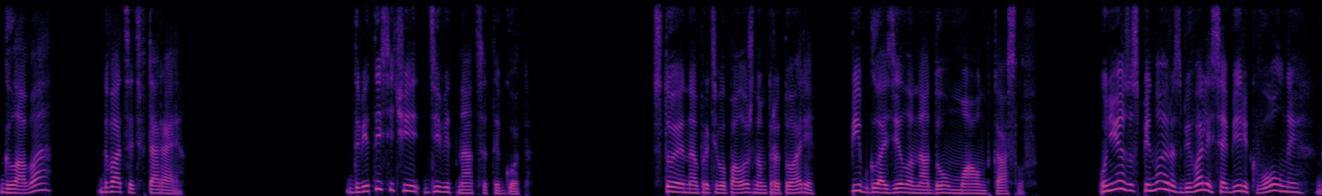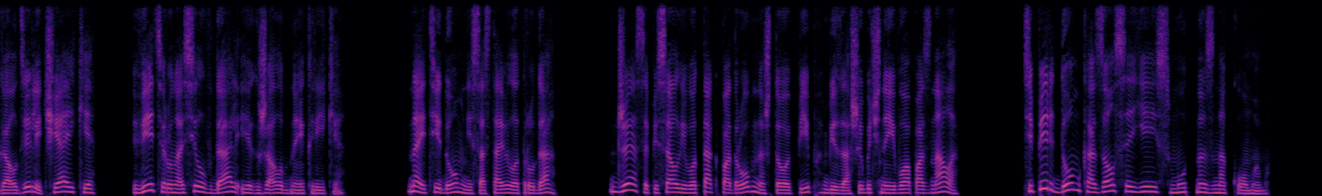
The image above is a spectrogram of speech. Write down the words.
Глава 22. 2019 год. Стоя на противоположном тротуаре, Пип глазела на дом Маунт-Каслов. У нее за спиной разбивались о берег волны, галдели чайки, ветер уносил вдаль их жалобные крики. Найти дом не составило труда. Джесс описал его так подробно, что Пип безошибочно его опознала — Теперь дом казался ей смутно знакомым.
